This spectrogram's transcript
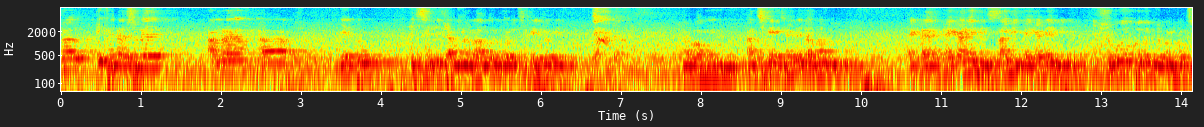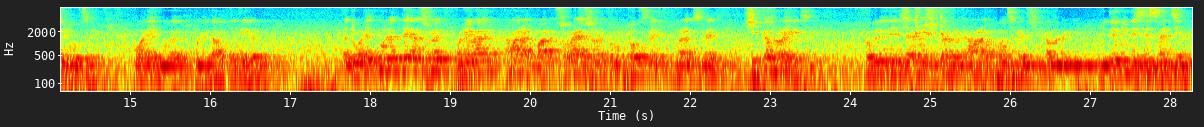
তো এখানে আসলে আমরা যেহেতু এই স্মৃতিটা আমরা লালন করেছি ভেতরে এবং আজকে এখানে যখন একটা একাডেমি, ইসলামিক একাডেমি, শুভ উদ্বোধন যখন হচ্ছে বলছে মুরাদ দাওয়াত দিতে গেল। কাজে ওয়াহেদ মুরাদদের আসলে পরিবার আমার আব্বা সবাই আসলে খুব ক্লোজলি ওনারা ছিলেন। শিক্ষা ওনারা গেছিলেন কবিরুদ্দিন সাহেব শিক্ষা আমার আব্বা ছিলেন শিক্ষা অনুরাগী যদিও উনি বিজনেসম্যান ছিলেন।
